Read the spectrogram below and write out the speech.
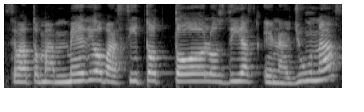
se va a tomar medio vasito todos los días en ayunas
